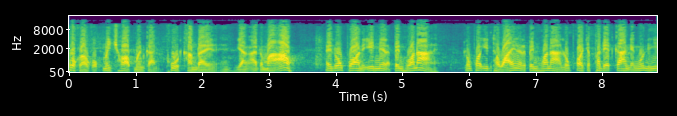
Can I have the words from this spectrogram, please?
พวกเราก็ไม่ชอบเหมือนกัน พูดคำใดอย่างอาตมาเอา้าไอ้หลวงพ่ออินเนี่ยเป็นหัวหน้าหลวงพ่ออินถวายเนี่ยเป็นหัวหน้าหลวงพ่อจะเผด็จการอย่างนู้นนี้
